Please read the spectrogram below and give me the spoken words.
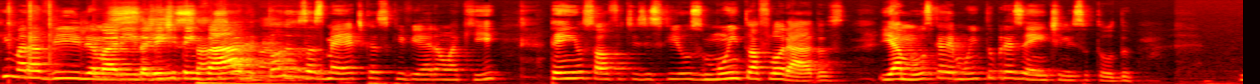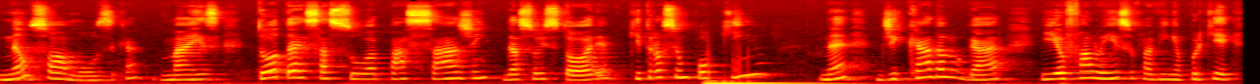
que maravilha, Marina. A gente tem várias, todas as médicas que vieram aqui têm os soft skills muito aflorados. E a música é muito presente nisso tudo. Não só a música, mas toda essa sua passagem da sua história que trouxe um pouquinho, né, de cada lugar. E eu falo isso, Flavinha, porque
